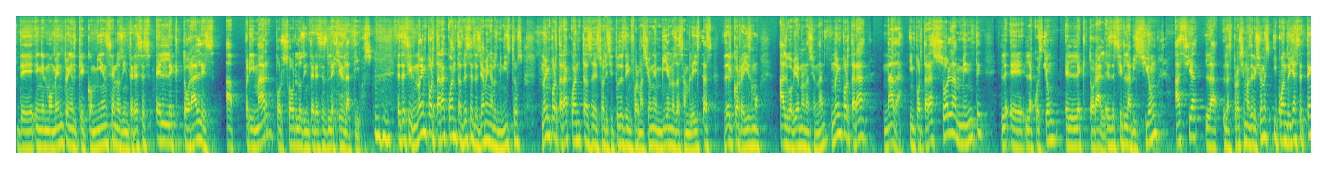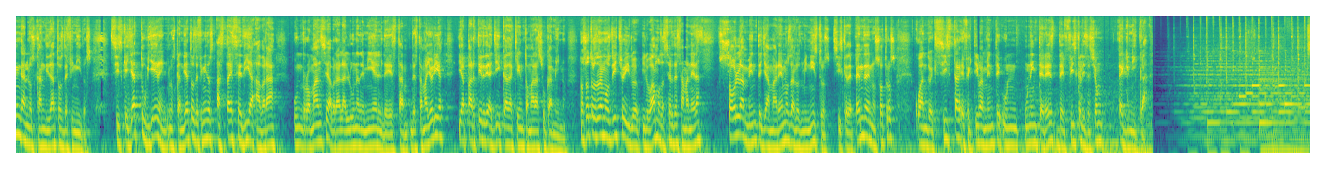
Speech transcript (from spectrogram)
de en el momento en el que comiencen los intereses electorales a primar por sobre los intereses legislativos. Es decir, no importará cuántas veces les llamen a los ministros, no importará cuántas eh, solicitudes de información envíen los asambleístas del correísmo al gobierno nacional, no importará nada, importará solamente eh, la cuestión electoral, es decir, la visión hacia las próximas elecciones y cuando ya se tengan los candidatos definidos. Si es que ya tuvieran los candidatos definidos, hasta ese día habrá un romance, habrá la luna de miel de esta, de esta mayoría y a partir de allí cada quien tomará su camino. Nosotros lo hemos dicho y lo, y lo vamos a hacer de esa manera, solamente llamaremos a los ministros, si es que depende de nosotros, cuando exista efectivamente un, un interés de fiscalización técnica.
